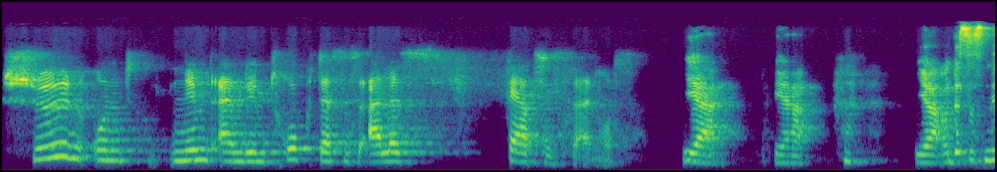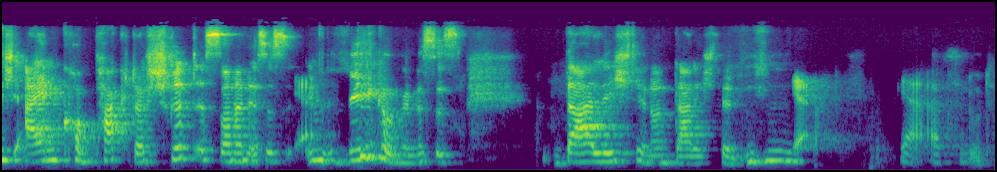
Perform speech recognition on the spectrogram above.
schön und nimmt einem den Druck, dass es alles fertig sein muss. Ja, ja. Ja, und dass es nicht ein kompakter Schritt ist, sondern es ist ja. in Bewegung und es ist da Licht hin und da Licht hin. Mhm. Ja, ja, absolut.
